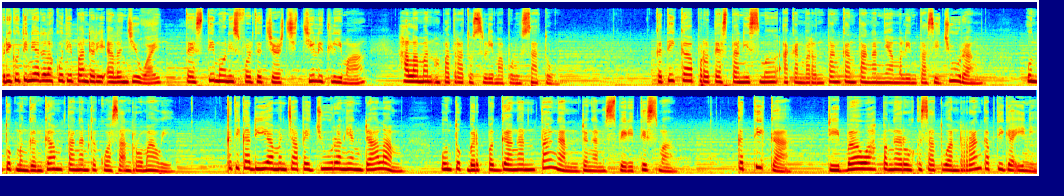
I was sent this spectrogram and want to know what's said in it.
Berikut ini adalah kutipan dari Ellen G. White, Testimonies for the Church, Jilid 5, halaman 451. Ketika protestanisme akan merentangkan tangannya melintasi jurang untuk menggenggam tangan kekuasaan Romawi, ketika dia mencapai jurang yang dalam untuk berpegangan tangan dengan spiritisme. Ketika di bawah pengaruh kesatuan rangkap tiga ini,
